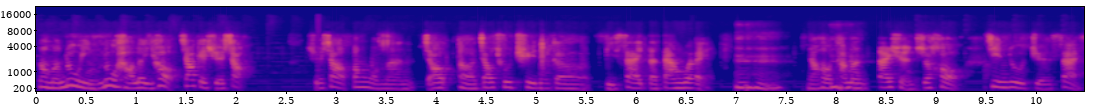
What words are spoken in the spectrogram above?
那我们录影录好了以后，交给学校，学校帮我们交呃交出去那个比赛的单位，嗯哼，然后他们筛选之后进入决赛。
